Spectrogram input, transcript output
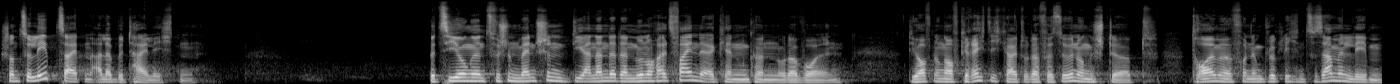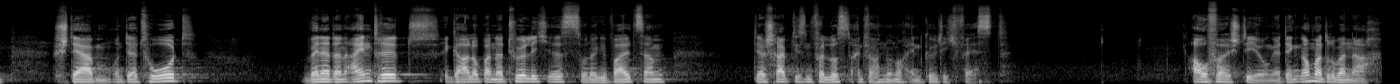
schon zu Lebzeiten aller Beteiligten. Beziehungen zwischen Menschen, die einander dann nur noch als Feinde erkennen können oder wollen. Die Hoffnung auf Gerechtigkeit oder Versöhnung stirbt. Träume von einem glücklichen Zusammenleben sterben. Und der Tod, wenn er dann eintritt, egal ob er natürlich ist oder gewaltsam, der schreibt diesen Verlust einfach nur noch endgültig fest. Auferstehung, er denkt nochmal drüber nach.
